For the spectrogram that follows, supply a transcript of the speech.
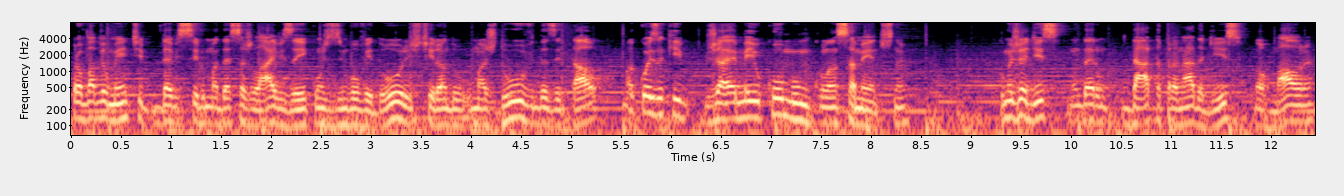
Provavelmente deve ser uma dessas lives aí com os desenvolvedores, tirando umas dúvidas e tal. Uma coisa que já é meio comum com lançamentos, né? Como eu já disse, não deram data para nada disso, normal, né?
